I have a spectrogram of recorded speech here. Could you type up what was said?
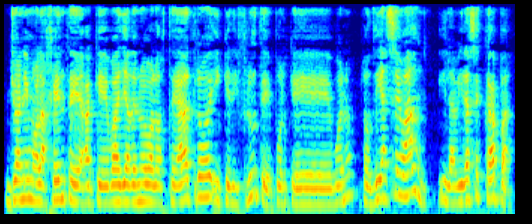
Yo animo a la gente a que vaya de nuevo a los teatros y que disfrute, porque bueno, los días se van y la vida se escapa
